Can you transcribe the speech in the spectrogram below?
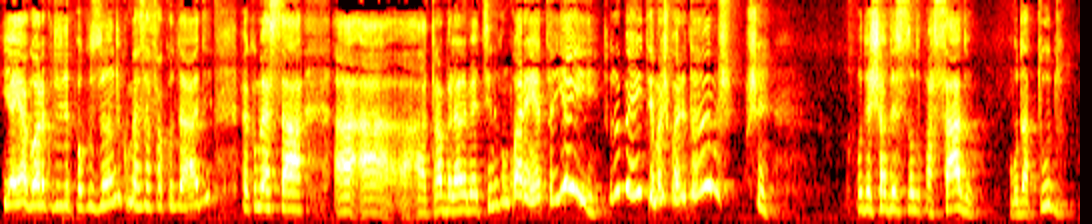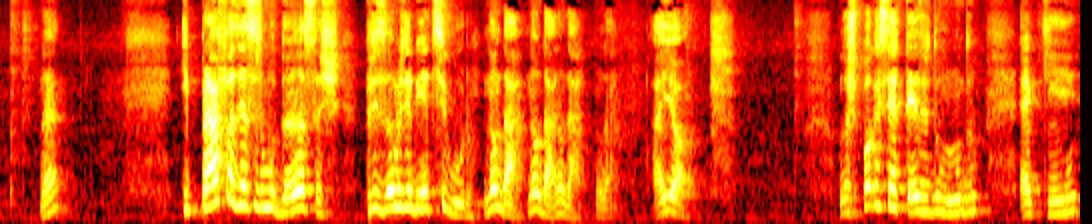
E aí agora com 30 e poucos anos, começa a faculdade, vai começar a, a, a, trabalhar na medicina com 40. E aí? Tudo bem, tem mais 40 anos. Oxê, vou deixar a decisão do passado, mudar tudo, né? E para fazer essas mudanças, precisamos de ambiente seguro. Não dá, não dá, não dá, não dá. Aí, ó, uma das poucas certezas do mundo é que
